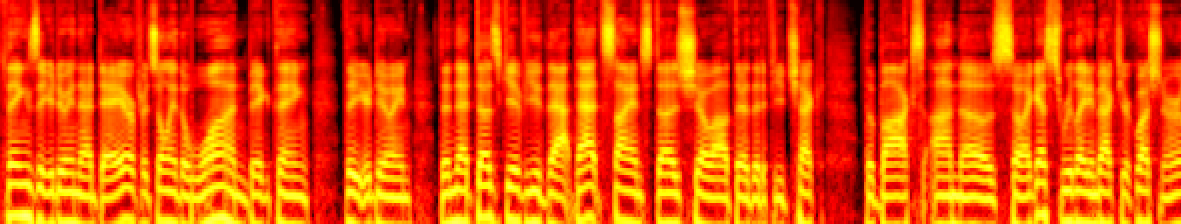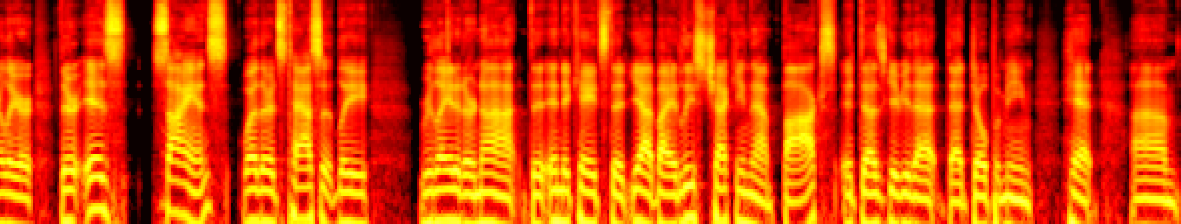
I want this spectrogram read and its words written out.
things that you're doing that day. Or if it's only the one big thing that you're doing, then that does give you that. That science does show out there that if you check the box on those. So I guess relating back to your question earlier, there is science, whether it's tacitly related or not, that indicates that yeah, by at least checking that box, it does give you that that dopamine hit. Um,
